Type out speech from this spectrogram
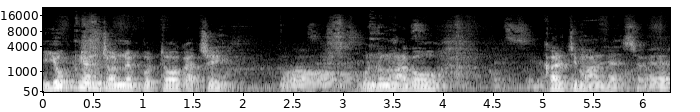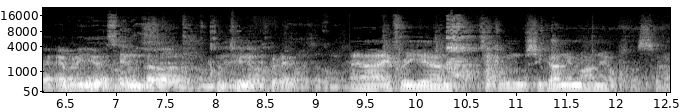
6년 전부터 같이 어, 운동하고 가르치 많이 했어요. Uh, every year in the continue correct? 야, every year 지금 시간이 많이 없었어요.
